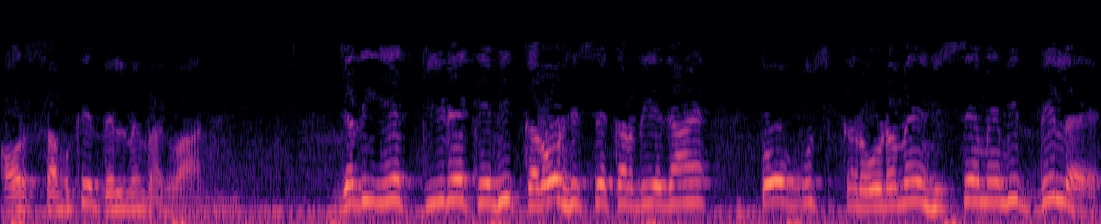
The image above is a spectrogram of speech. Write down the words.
और सबके दिल में भगवान है। यदि एक कीड़े के भी करोड़ हिस्से कर दिए जाएँ तो उस करोड़ में, हिस्से में भी दिल है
